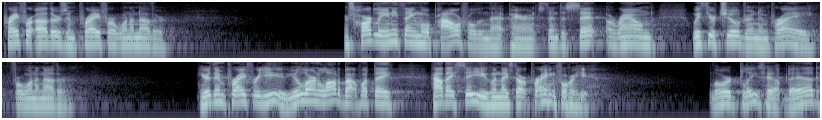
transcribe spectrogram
Pray for others and pray for one another. There's hardly anything more powerful than that, parents, than to sit around with your children and pray for one another. Hear them pray for you. You'll learn a lot about what they, how they see you when they start praying for you. Lord, please help, Dad.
